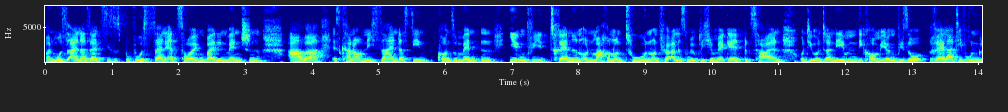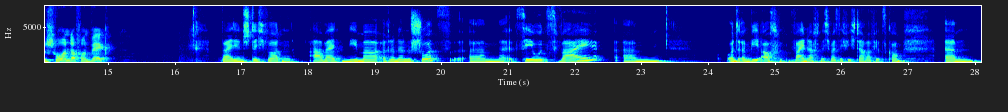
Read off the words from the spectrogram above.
man muss einerseits dieses Bewusstsein erzeugen bei den Menschen, aber es kann auch nicht sein, dass die Konsumenten irgendwie trennen und machen und tun und für alles Mögliche mehr Geld bezahlen und die Unternehmen, die kommen irgendwie so relativ ungeschoren davon weg. Bei den Stichworten Arbeitnehmerinnenschutz, ähm, CO2 ähm, und irgendwie auch Weihnachten. Ich weiß nicht, wie ich darauf jetzt komme. Ähm,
